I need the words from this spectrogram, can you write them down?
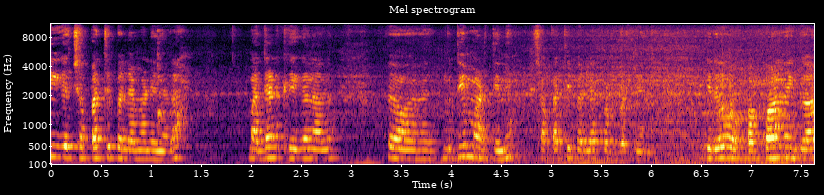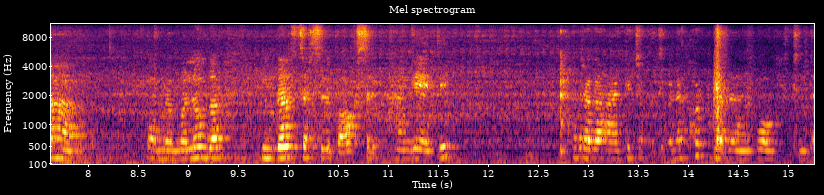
ಈಗ ಚಪಾತಿ ಪಲ್ಯ ಮಾಡಿನಲ್ಲ, ಮಧ್ಯಾಹ್ನಕ್ಕೆ ಈಗ ನಾನು ಮುದ್ದಿ ಮಾಡ್ತೀನಿ. ಚಪಾತಿ ಪಲ್ಯ ಕೊಟ್ಬಿಡ್ತೀನಿ. ಇದು ಪಪ್ಪಾನೀಗ ಒಮ್ಮೆ ಮನುಗೆ ನೂಡಲ್ಸ್ ತರಿಸಿದ ಬಾಕ್ಸ್ ಹಾಗೆ ಐತಿ. ಅದ್ರಾಗ ಹಾಕಿ ಚಪಾತಿ ಪಲ್ಯ ಕೊಟ್ಟು ಬರ್ರಿ ಹೋಗಿ ಚಿಂತ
